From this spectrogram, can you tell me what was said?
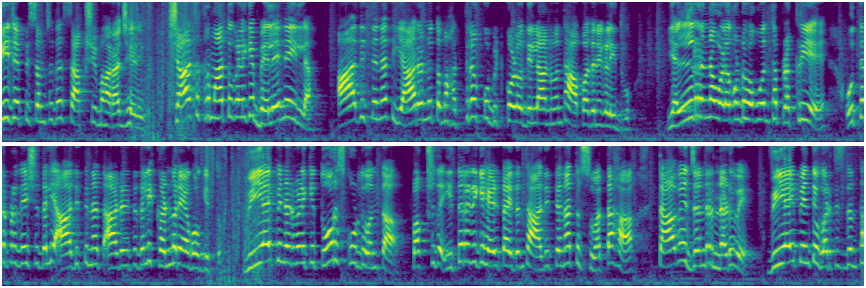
ಬಿಜೆಪಿ ಸಂಸದ ಸಾಕ್ಷಿ ಮಹಾರಾಜ್ ಹೇಳಿದರು. ಶಾಸಕರ ಮಾತುಗಳಿಗೆ ಬೆಲೆನೇ ಇಲ್ಲ. ಆದಿತ್ಯನಾಥ್ ಯಾರನ್ನು ತಮ್ಮ ಹತ್ತಿರಕ್ಕೂ ಬಿಟ್ಕೊಳ್ಳೋದಿಲ್ಲ ಅನ್ನುವಂಥ ಆಪಾದನೆಗಳಿದ್ವು. ಎಲ್ಲರನ್ನ ಒಳಗೊಂಡು ಹೋಗುವಂಥ ಪ್ರಕ್ರಿಯೆ ಉತ್ತರ ಪ್ರದೇಶದಲ್ಲಿ ಆದಿತ್ಯನಾಥ್ ಆಡಳಿತದಲ್ಲಿ ಕಣ್ಮರೆಯಾಗಿ ಹೋಗಿತ್ತು. ವಿ ಐ ಪಿ ನಡವಳಿಕೆ ತೋರಿಸ್ಕೂಡ್ದು ಅಂತ ಪಕ್ಷದ ಇತರರಿಗೆ ಹೇಳ್ತಾ ಇದ್ದಂಥ ಆದಿತ್ಯನಾಥ್ ಸ್ವತಃ ತಾವೇ ಜನರ ನಡುವೆ ವಿ ಐ ಪಿ ಅಂತ ವರ್ತಿಸಿದಂಥ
